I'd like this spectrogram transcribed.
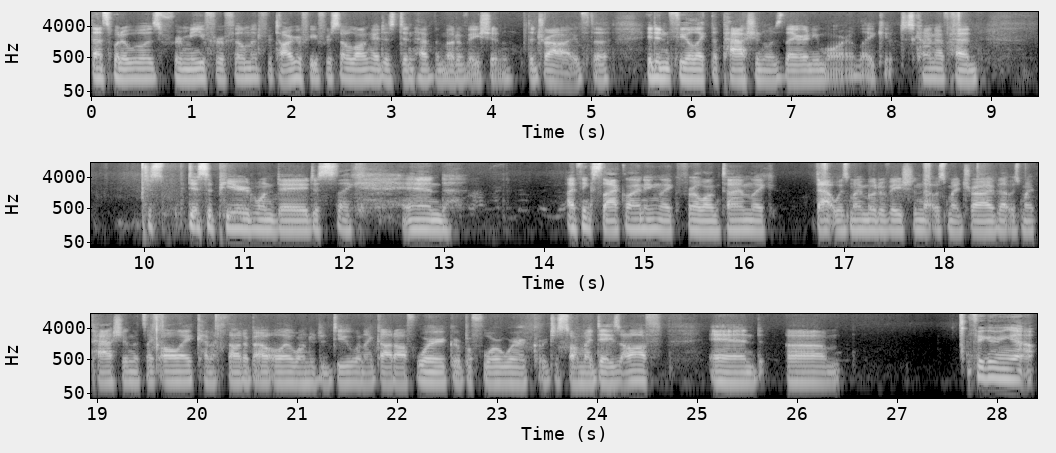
that's what it was for me for film and photography for so long. I just didn't have the motivation the drive the it didn't feel like the passion was there anymore. Like it just kind of had just disappeared one day just like and i think slacklining like for a long time like that was my motivation that was my drive that was my passion. That's like all i kind of thought about all i wanted to do when i got off work or before work or just on my days off. And um, figuring out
